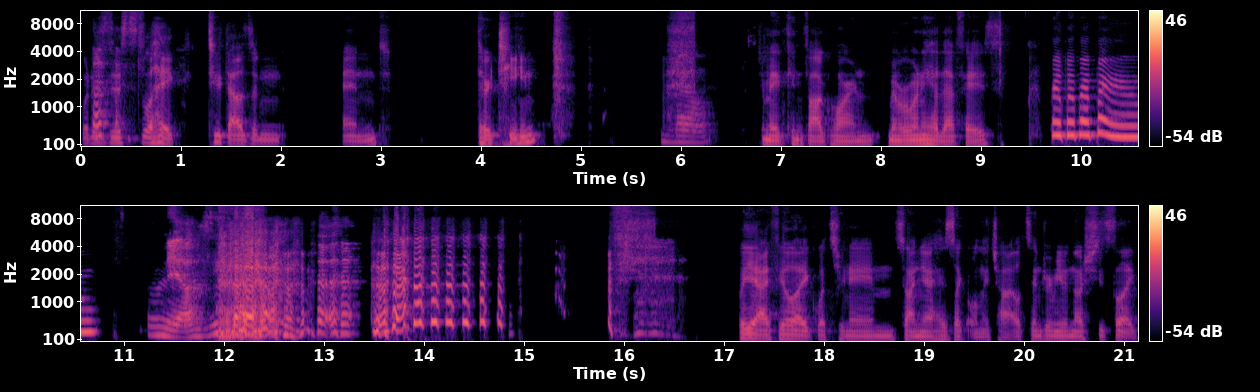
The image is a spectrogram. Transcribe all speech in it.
What is this like 2013? No. Jamaican foghorn. Remember when he had that face? Bow, bow, bow, bow. Yes. But yeah, I feel like what's her name? Sanya has like only child syndrome, even though she's like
